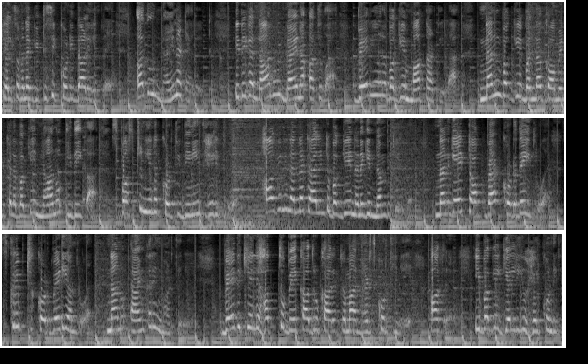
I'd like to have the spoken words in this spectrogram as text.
ಕೆಲಸವನ್ನ ಗಿಟ್ಟಿಸಿಕೊಂಡಿದ್ದಾಳೆ ಅಂದ್ರೆ ಅದು ನಯನ ಟ್ಯಾಲೆಂಟ್. ಇದೀಗ ನಾನು, ನಯನ ಅಥವಾ ಬೇರೆಯವರ ಬಗ್ಗೆ ಮಾತನಾಡ್ತಿಲ್ಲ. ನನ್ನ ಬಗ್ಗೆ ಬಂದ ಕಾಮೆಂಟ್ಗಳ ಬಗ್ಗೆ ನಾನು ಇದೀಗ ಸ್ಪಷ್ಟನೆಯನ್ನ ಕೊಡ್ತಿದ್ದೀನಿ ಅಂತ ಹೇಳಿದ್ರು. ಹಾಗೆಯೇ ನನ್ನ ಟ್ಯಾಲೆಂಟ್ ಬಗ್ಗೆ ನನಗೆ ನಂಬಿಕೆ ಇದೆ. ನನಗೆ ಟಾಕ್ ಬ್ಯಾಕ್ ಕೊಡದೇ ಇದ್ರು. ಸ್ಕ್ರಿಪ್ಟ್ ಕೊಡಬೇಡಿ ಅಂದ್ರು. ನಾನು ಆಂಕರಿಂಗ್ ಮಾಡ್ತೀನಿ. ವೇದಿಕೆಯಲ್ಲಿ ಹತ್ತು ಬೇಕಾದ್ರೂ ಕಾರ್ಯಕ್ರಮ ನಡೆಸ್ಕೊಡ್ತೀನಿ. ಆದ್ರೆ ಈ ಬಗ್ಗೆ ಎಲ್ಲಿಯೂ ಹೇಳ್ಕೊಂಡಿಲ್ಲ.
